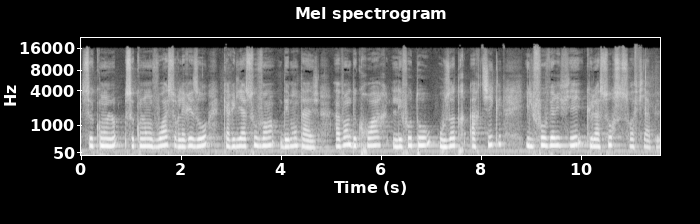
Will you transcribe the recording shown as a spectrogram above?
ce que l'on voit sur les réseaux, car il y a souvent des montages. Avant de croire les photos ou autres articles, il faut vérifier que la source soit fiable.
